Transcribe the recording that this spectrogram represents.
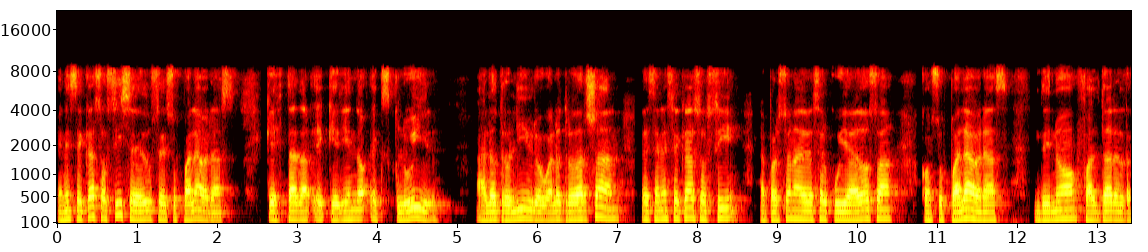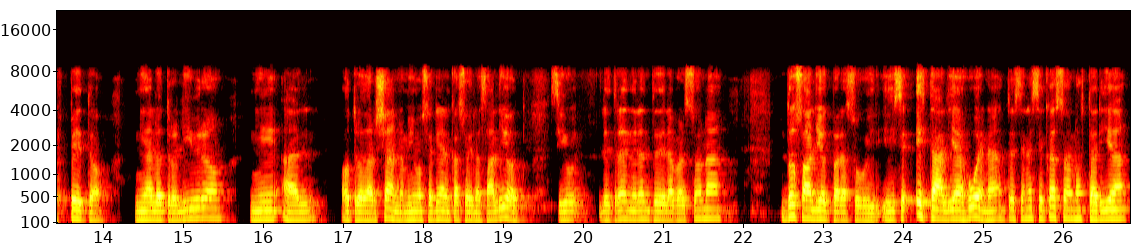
En ese caso sí se deduce de sus palabras que está eh, queriendo excluir al otro libro o al otro Darshan. Entonces en ese caso sí, la persona debe ser cuidadosa con sus palabras, de no faltar el respeto ni al otro libro ni al otro Darshan. Lo mismo sería en el caso de la Saliot. Si le traen delante de la persona dos aliot para subir y dice esta alia es buena, entonces en ese caso no estaría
